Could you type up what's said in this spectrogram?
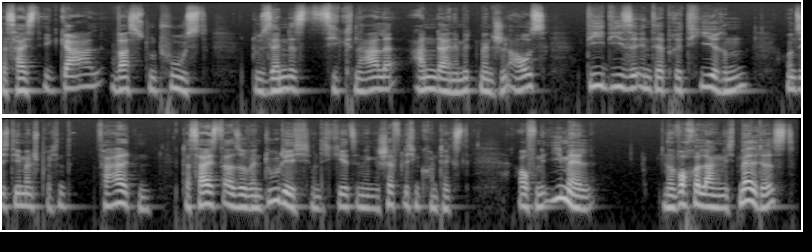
Das heißt, egal was du tust, du sendest Signale an deine Mitmenschen aus, die diese interpretieren und sich dementsprechend verhalten. Das heißt also, wenn du dich, und ich gehe jetzt in den geschäftlichen Kontext, auf eine E-Mail eine Woche lang nicht meldest,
